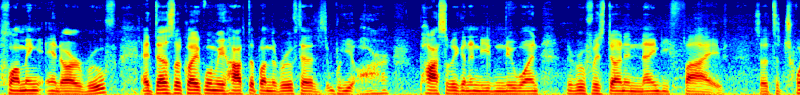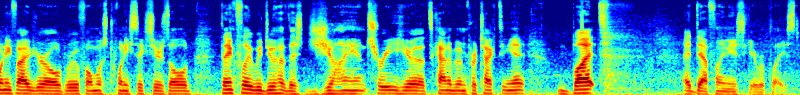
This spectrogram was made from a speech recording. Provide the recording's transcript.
plumbing, and our roof. It does look like when we hopped up on the roof that we are possibly gonna need a new one. The roof was done in 95. So it's a 25 year old roof, almost 26 years old. Thankfully, we do have this giant tree here that's kind of been protecting it, but it definitely needs to get replaced.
